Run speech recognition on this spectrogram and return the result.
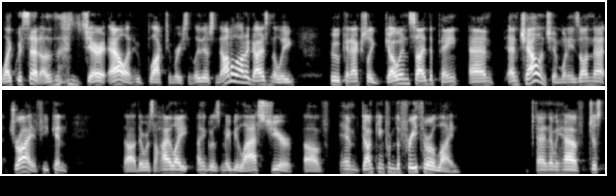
like we said, other than Jarrett Allen who blocked him recently, there's not a lot of guys in the league who can actually go inside the paint and and challenge him when he's on that drive. He can. Uh, there was a highlight, I think it was maybe last year, of him dunking from the free throw line, and then we have just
